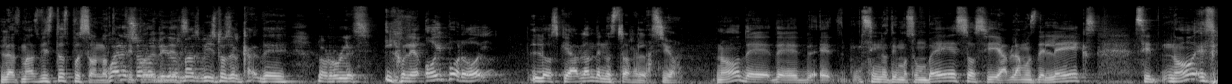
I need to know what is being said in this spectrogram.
Los más vistos, pues son otro ¿Cuáles tipo son de los videos más vistos del ca- de los rules? Híjole, hoy por hoy, los que hablan de nuestra relación, ¿no? De, de- de, eh, si nos dimos un beso, si hablamos del ex, si, ¿no? Es-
